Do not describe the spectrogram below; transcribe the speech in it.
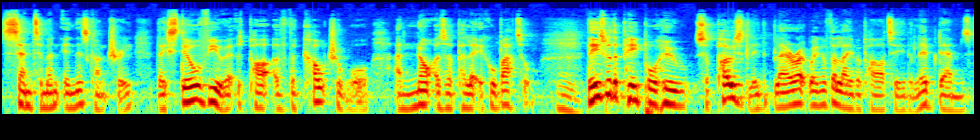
sentiment in this country, they still view it as part of the culture war and not as a political battle. Hmm. These were the people who, supposedly, the Blairite wing of the Labour Party, the Lib Dems,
